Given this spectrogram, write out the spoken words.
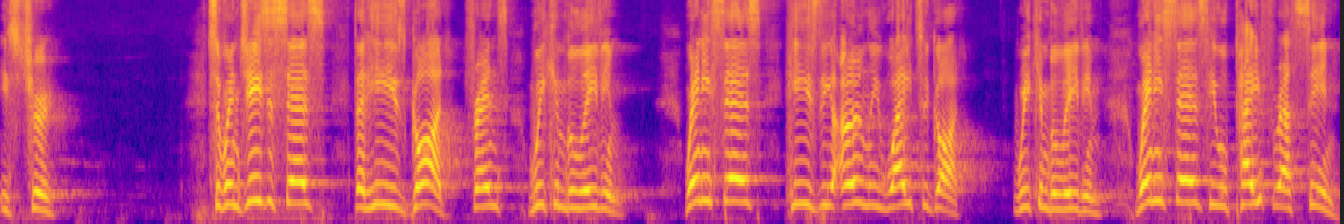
is true. So when Jesus says that he is God, friends, we can believe him. When he says he is the only way to God, we can believe him. When he says he will pay for our sin,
